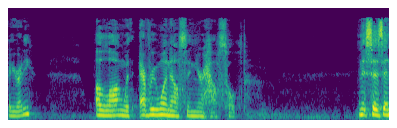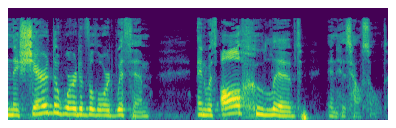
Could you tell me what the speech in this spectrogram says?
Are you ready? Along with everyone else in your household. And it says, And they shared the word of the Lord with him and with all who lived in his household.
